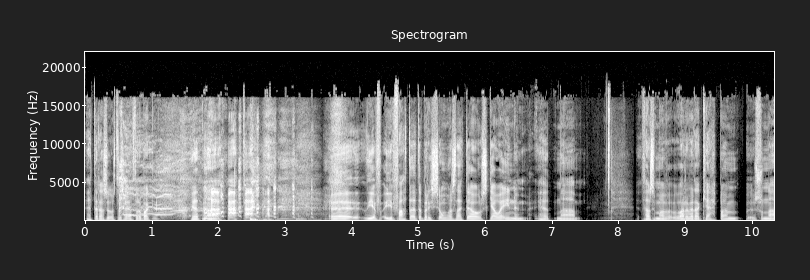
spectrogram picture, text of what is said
þetta er að svo að segja eftir að baka hérna uh, ég, ég fatt að þetta bara í sjónvastætti á skjá einum. Hérna það sem var að vera að keppa um svona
